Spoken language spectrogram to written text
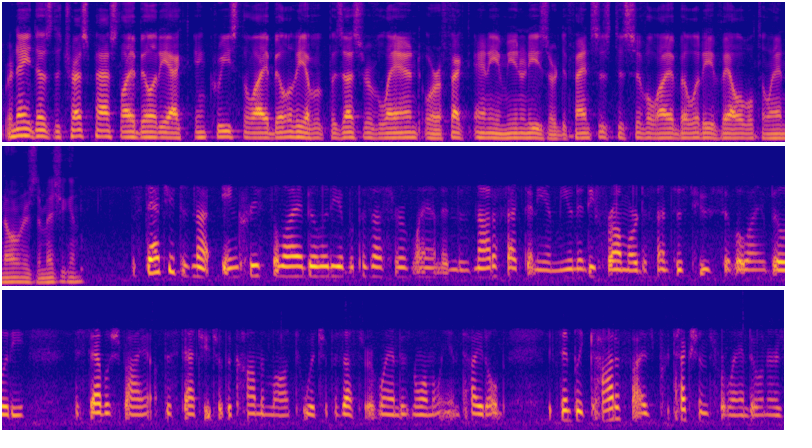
Renee, does the Trespass Liability Act increase the liability of a possessor of land or affect any immunities or defenses to civil liability available to landowners in Michigan? The statute does not increase the liability of a possessor of land and does not affect any immunity from or defenses to civil liability established by the statutes or the common law to which a possessor of land is normally entitled. It simply codifies protections for landowners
